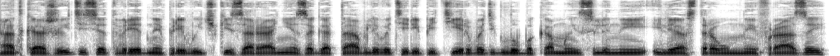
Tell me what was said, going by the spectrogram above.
Откажитесь от вредной привычки заранее заготавливать и репетировать глубокомысленные или остроумные фразы,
